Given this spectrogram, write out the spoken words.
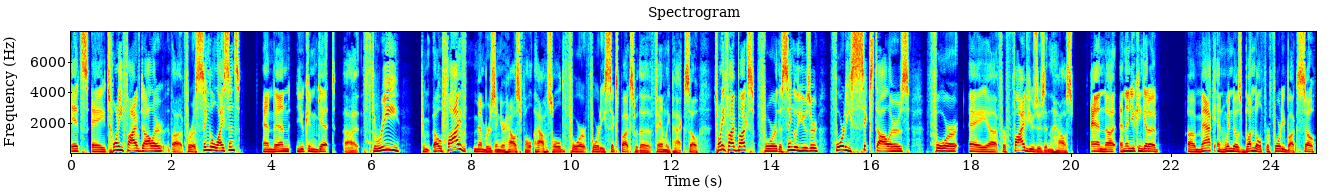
it's a $25 uh, for a single license. And then you can get uh, three oh five members in your household household for 46 bucks with a family pack. So 25 bucks for the single user, $46 for a uh, for five users in the house. And uh, and then you can get a a Mac and Windows bundle for 40 bucks. So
